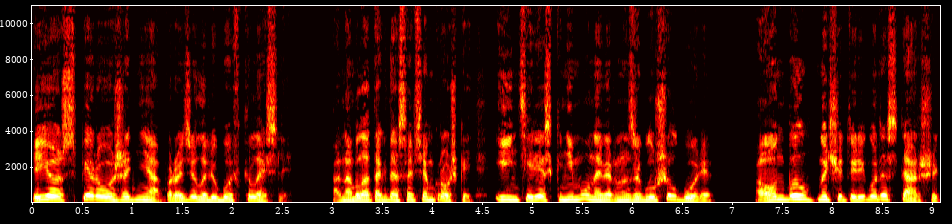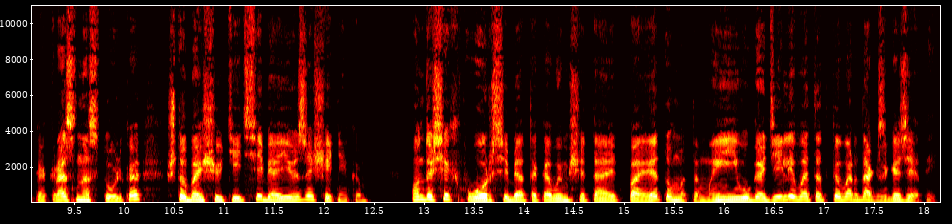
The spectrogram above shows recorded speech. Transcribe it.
Ее с первого же дня поразила любовь к Лесли. Она была тогда совсем крошкой, и интерес к нему, наверное, заглушил горе. А он был на четыре года старше, как раз настолько, чтобы ощутить себя ее защитником. Он до сих пор себя таковым считает, поэтому-то мы и угодили в этот кавардак с газетой.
